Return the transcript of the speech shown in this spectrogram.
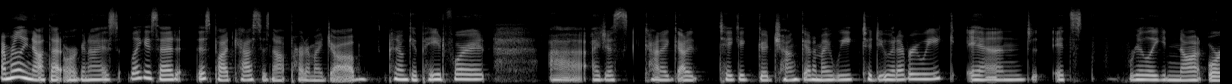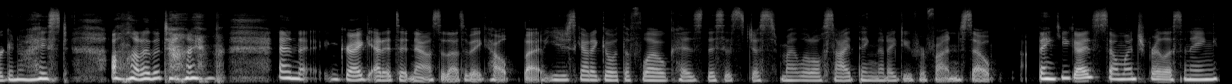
I'm really not that organized. Like I said, this podcast is not part of my job, I don't get paid for it. Uh, I just kind of got to take a good chunk out of my week to do it every week. And it's really not organized a lot of the time. And Greg edits it now, so that's a big help. But you just got to go with the flow because this is just my little side thing that I do for fun. So thank you guys so much for listening.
